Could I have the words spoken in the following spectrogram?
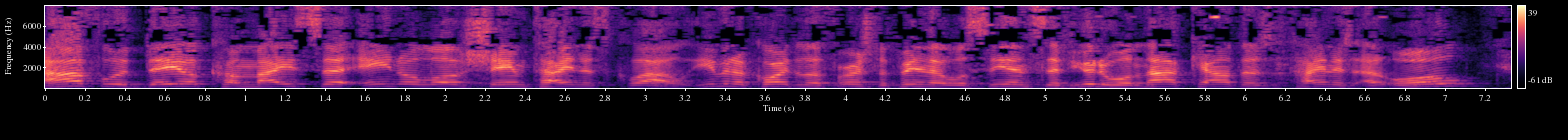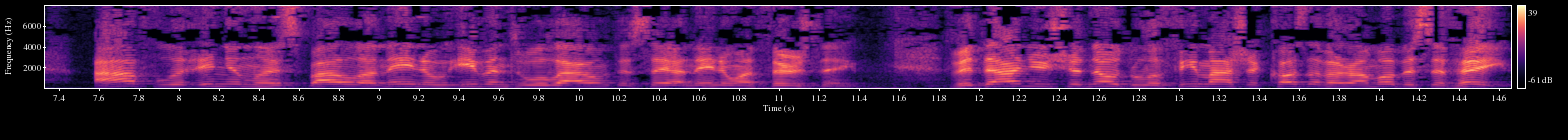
Afu deo kamaisa ain olav shem tainus klal. Even according to the first opinion that we'll see in Sif will not count as tainus at all, even to allow him to say anenu on Thursday. Vidan, you should know the lefi masha kosav harama b'sefhei.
